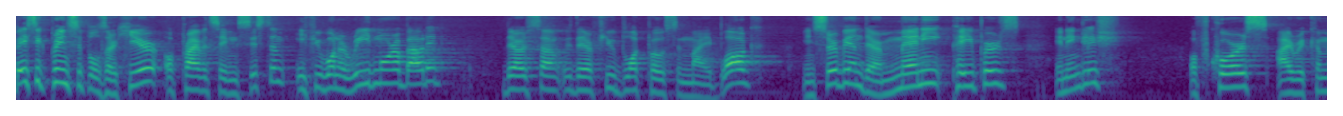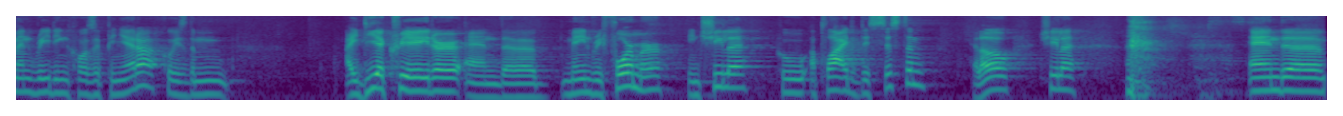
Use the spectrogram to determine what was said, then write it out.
Basic principles are here of private savings system. If you want to read more about it, there are, some, there are a few blog posts in my blog in Serbian. There are many papers in English Of course, I recommend reading Jose Piñera, who is the idea creator and the main reformer in Chile who applied this system. Hello, Chile. and uh,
